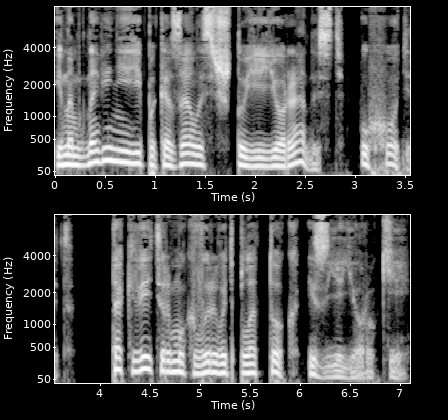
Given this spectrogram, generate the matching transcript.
и на мгновение ей показалось, что ее радость уходит. Так ветер мог вырвать платок из ее руки.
